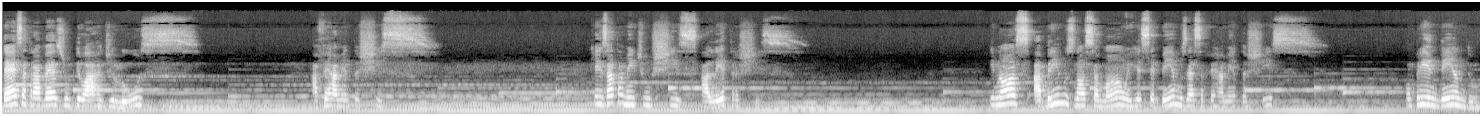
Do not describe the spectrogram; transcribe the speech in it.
Desce através de um pilar de luz a ferramenta X, que é exatamente um X, a letra X. E nós abrimos nossa mão e recebemos essa ferramenta X compreendendo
